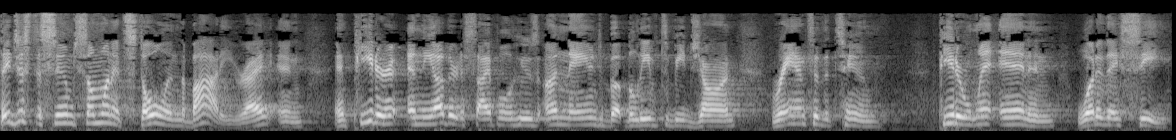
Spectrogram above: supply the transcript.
They just assumed someone had stolen the body, right? And, and Peter and the other disciple, who's unnamed but believed to be John, ran to the tomb. Peter went in and what do they see?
